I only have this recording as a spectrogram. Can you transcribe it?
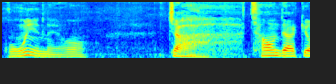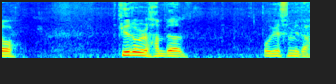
공원이 있네요. 자 창원대학교 뷰를 한번 보겠습니다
